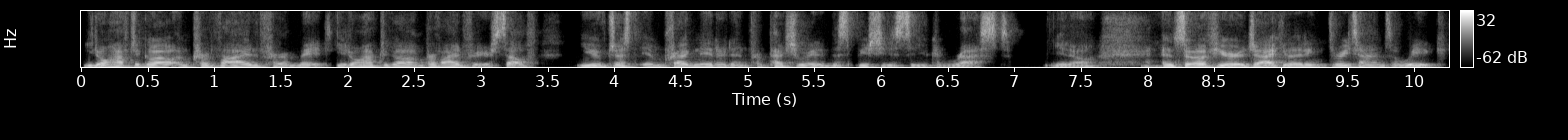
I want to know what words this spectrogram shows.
You don't have to go out and provide for a mate. You don't have to go out and provide for yourself. You've just impregnated and perpetuated the species so you can rest you know? Mm-hmm. and so if you're ejaculating three times a week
